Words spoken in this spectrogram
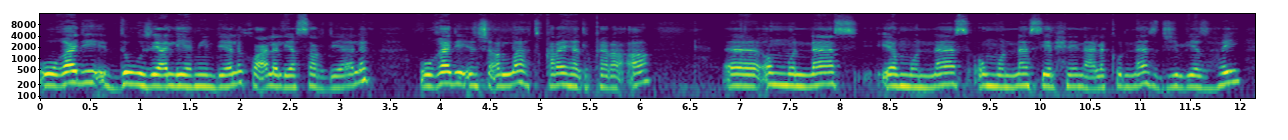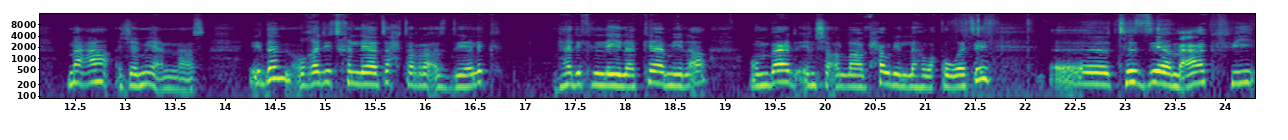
وغادي تدوزي على اليمين ديالك وعلى اليسار ديالك وغادي إن شاء الله تقراي هذه القراءة. آه، أم الناس يا أم الناس أم الناس يا الحنين على كل الناس تجيب لي زهري مع جميع الناس. اذا وغادي تخليها تحت الرأس ديالك. هذيك الليلة كاملة ومن بعد إن شاء الله بحول الله وقوته أه تهزيها معاك في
